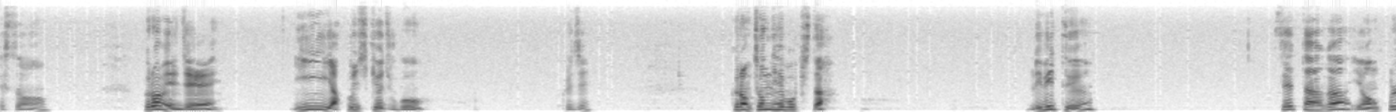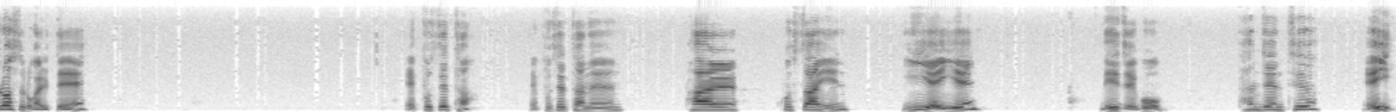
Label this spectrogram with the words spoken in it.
됐어. 그러면 이제 이 약분시켜주고 그러지? 그럼 정리해 봅시다. 리미트 세타가 0 플러스로 갈 때 f 세타 f 세타는 8 코사인 2a의 4제곱 탄젠트 a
